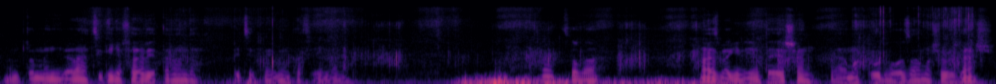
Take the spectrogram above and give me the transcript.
Nem tudom mennyire látszik így a felvételen, de picit még mintha fénylene. Hát szóval, na ez megint ilyen teljesen elmattult borzalmas ösdás.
